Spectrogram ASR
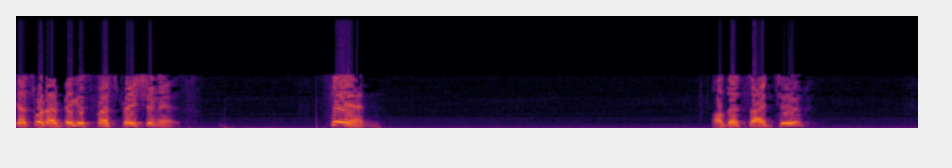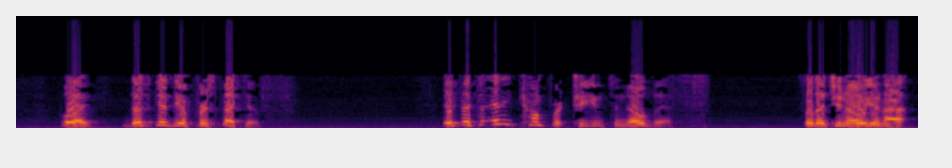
guess what our biggest frustration is? Sin. On this side, too? Boy, this gives you a perspective. If it's any comfort to you to know this, so that you know you're not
